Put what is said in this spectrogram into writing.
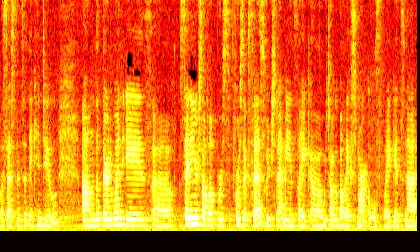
assessments that they can do. Um, the third one is uh, setting yourself up for, for success, which that means like uh, we talk about like SMART goals. Like it's not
